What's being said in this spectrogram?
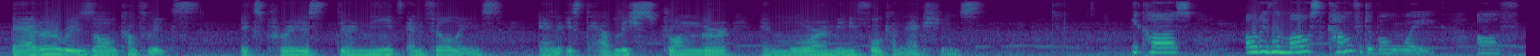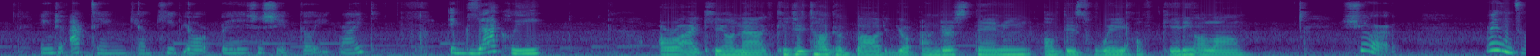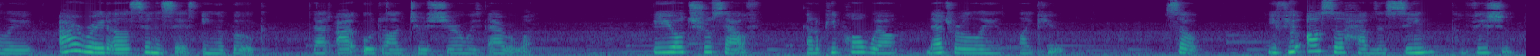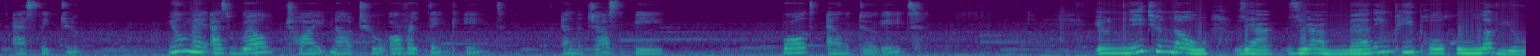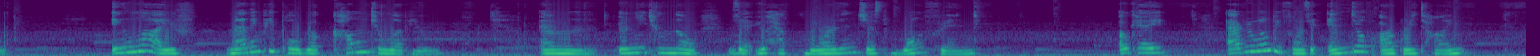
better resolve conflicts, express their needs and feelings, and establish stronger and more meaningful connections. Because only the most comfortable way of interacting can keep your relationship going, right? Exactly. Alright, Kiona, could you talk about your understanding of this way of getting along? Sure. Recently, I read a synopsis in a book that I would like to share with everyone. Be your true self, and people will naturally like you. So, if you also have the same confusion as they do, you may as well try not to overthink it and just be bold and do it. You need to know that there are many people who love you. In life, many people will come to love you. And you need to know that you have more than just one friend. Okay, everyone, before the end of our great time,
